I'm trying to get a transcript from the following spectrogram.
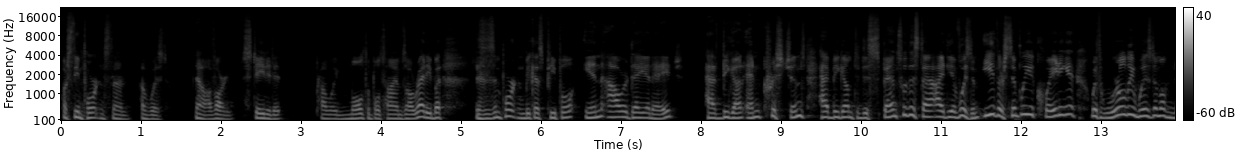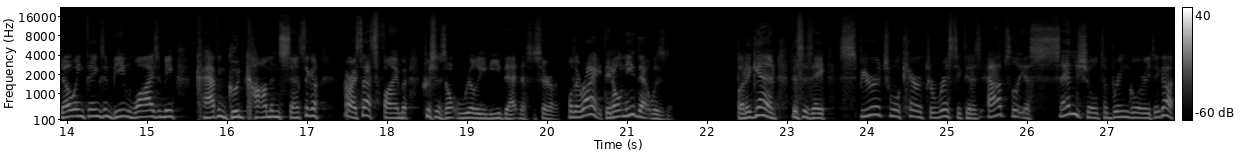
What's the importance then of wisdom? Now, I've already stated it probably multiple times already, but this is important because people in our day and age have begun, and Christians have begun to dispense with this idea of wisdom, either simply equating it with worldly wisdom of knowing things and being wise and being having good common sense. They go, all right, so that's fine, but Christians don't really need that necessarily. Well, they're right. They don't need that wisdom. But again, this is a spiritual characteristic that is absolutely essential to bring glory to God.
